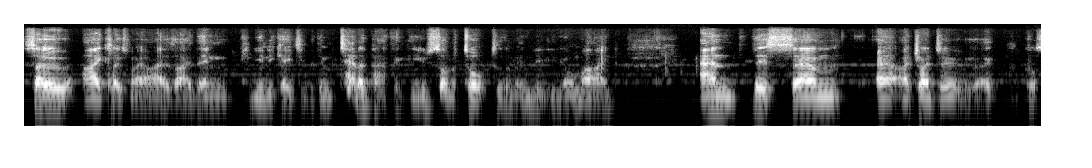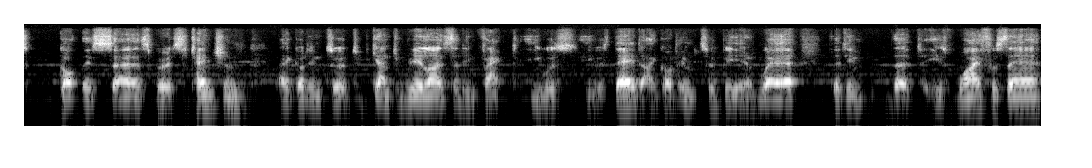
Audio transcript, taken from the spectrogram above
So I closed my eyes. I then communicated with him telepathically. You sort of talk to them in, in your mind. And this, um, uh, I tried to, I, of course, got this uh, spirit's attention. I got him to, to began to realize that in fact he was he was dead. I got him to be aware that him that his wife was there,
